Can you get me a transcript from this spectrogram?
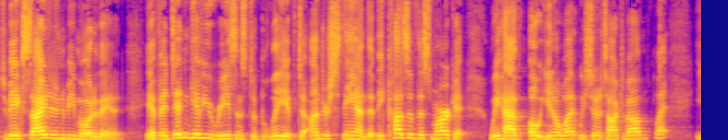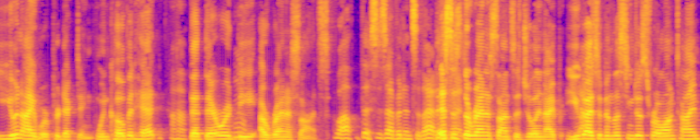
to be excited and to be motivated, if it didn't give you reasons to believe, to understand that because of this market, we have, oh, you know what we should have talked about? What? You and I were predicting when COVID hit that there would be a renaissance. Well, this is evidence of that. This isn't it? the renaissance that Julie and I. You Yeah. guys have been listening to us for a long time.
